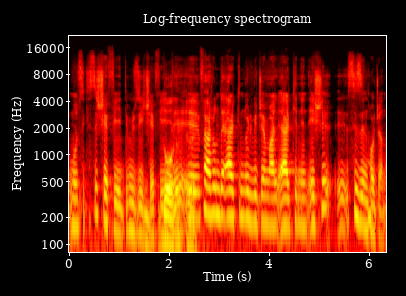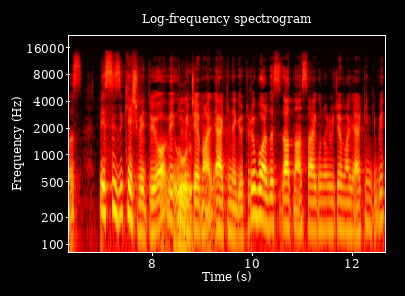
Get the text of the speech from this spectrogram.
musikisi şefiydi, müziği şefiydi. Doğru, evet. Ferhunde Erkin Ulvi Cemal Erkin'in eşi e, sizin hocanız ve sizi keşfediyor ve Doğru. Ulvi Cemal Erkin'e götürüyor. Bu arada siz Adnan Saygun, Ulvi Cemal Erkin gibi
